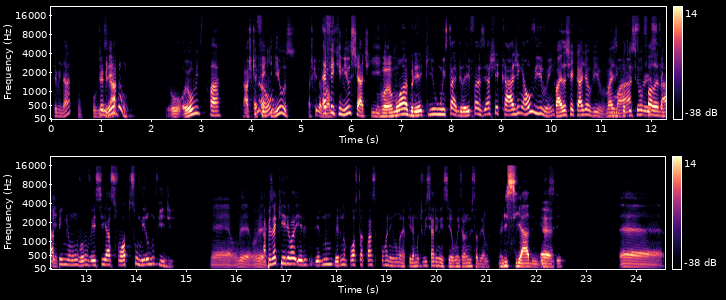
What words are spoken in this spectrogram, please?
Terminaram? Ouvi dizer? Terminaram? Eu, eu ouvi falar. Acho que É não. fake news? Acho que não. É vamos, fake news, chat, que, que vamos abrir aqui o Instagram e fazer a checagem ao vivo, hein? faz a checagem ao vivo. Mas enquanto isso eu vou Max falando aqui. Um, vamos ver se as fotos sumiram do feed. É, vamos ver, vamos ver. Apesar que ele, ele, ele, não, ele não posta quase porra nenhuma, né? Porque ele é muito viciado em vencer. Eu vou entrar no Insta dela. Viciado em É. vencer. É,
